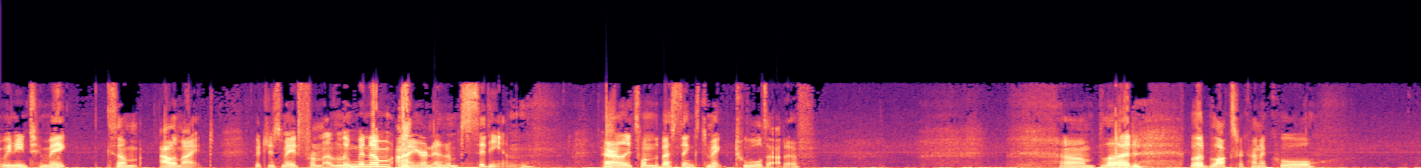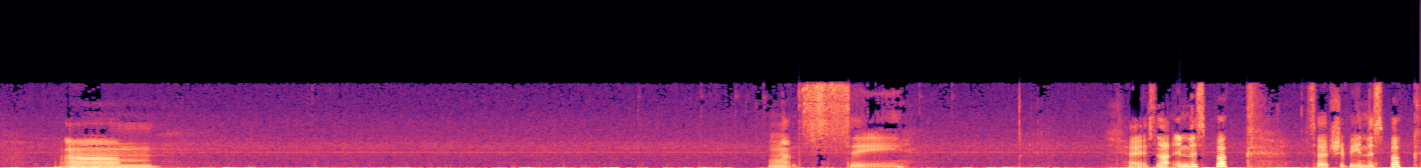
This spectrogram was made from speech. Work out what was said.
We need to make some alumite, which is made from aluminum, iron, and obsidian. Apparently, it's one of the best things to make tools out of. Um, blood, blood blocks are kind of cool. Um, let's see. Okay, it's not in this book, so it should be in this book.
